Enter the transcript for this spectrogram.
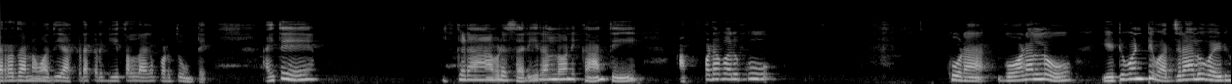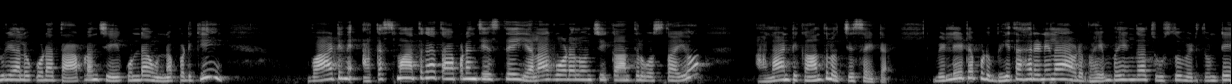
ఎర్రదనం అది అక్కడక్కడ గీతల్లాగా పడుతూ ఉంటాయి. అయితే ఇక్కడ ఆవిడ శరీరంలోని కాంతి అప్పటి వరకు కూడా గోడల్లో ఎటువంటి వజ్రాలు వైఢూర్యాలు కూడా తాపడం చేయకుండా ఉన్నప్పటికీ వాటిని అకస్మాత్తుగా తాపడం చేస్తే ఎలా గోడలోంచి కాంతులు వస్తాయో అలాంటి కాంతులు వచ్చేసాయట వెళ్ళేటప్పుడు భీతహరిణిలా ఆవిడ భయం భయంగా చూస్తూ పెడుతుంటే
